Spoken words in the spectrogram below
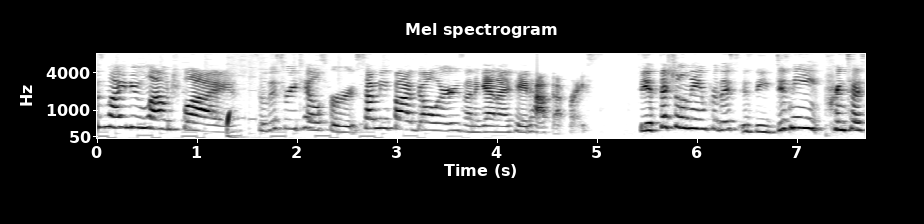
Is my new Loungefly. So this retails for $75 and again I paid half that price. The official name for this is the Disney Princess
